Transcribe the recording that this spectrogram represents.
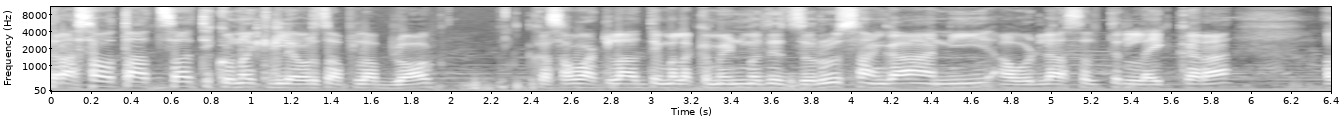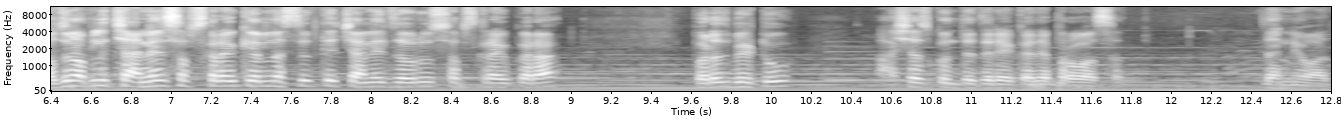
तर असा होता आजचा तिकोना किल्ल्यावरचा आपला ब्लॉग. कसा वाटला ते मला कमेंटमध्ये जरूर सांगा आणि आवडला असेल तर लाईक करा. अजून आपलं चॅनेल सबस्क्राईब केलं नसेल तर चॅनेल जरूर सबस्क्राईब करा. परत भेटू अशाच कोणत्या तरी एखाद्या प्रवासात. धन्यवाद.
